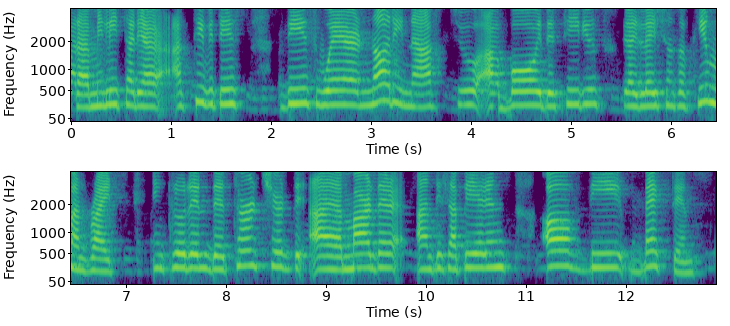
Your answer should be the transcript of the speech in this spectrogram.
paramilitary activities, these were not enough to avoid the serious violations of human rights, including the torture, the, uh, murder, and disappearance of the victims.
